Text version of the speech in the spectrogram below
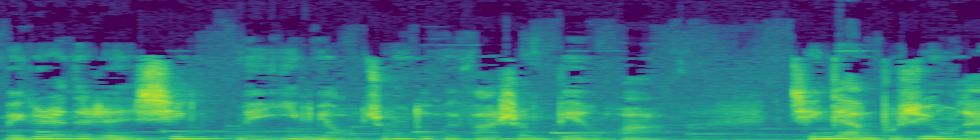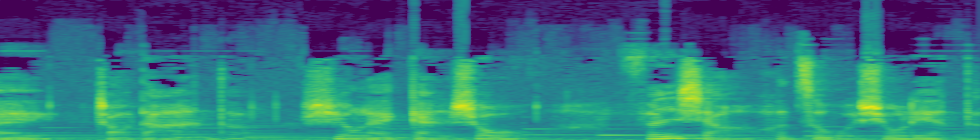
每个人的人心，每一秒钟都会发生变化。情感不是用来找答案的，是用来感受、分享和自我修炼的。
